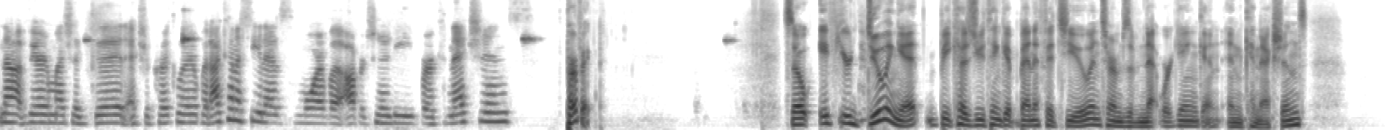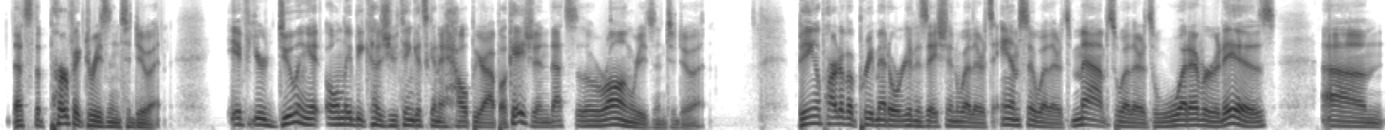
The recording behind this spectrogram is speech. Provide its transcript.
not very much a good extracurricular, but I kind of see it as more of an opportunity for connections. Perfect. So if you're doing it because you think it benefits you in terms of networking and, and connections, that's the perfect reason to do it. If you're doing it only because you think it's going to help your application, that's the wrong reason to do it. Being a part of a pre med organization, whether it's AMSA, whether it's MAPS, whether it's whatever it is, um,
